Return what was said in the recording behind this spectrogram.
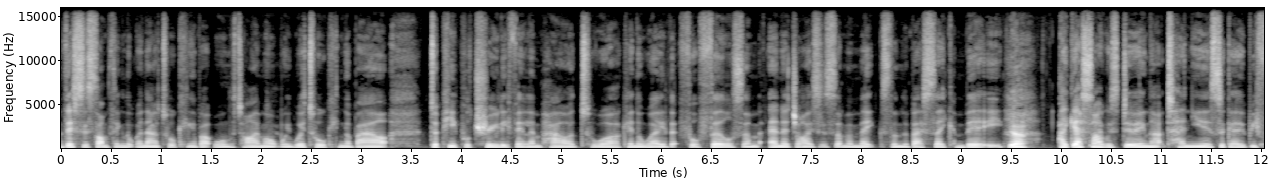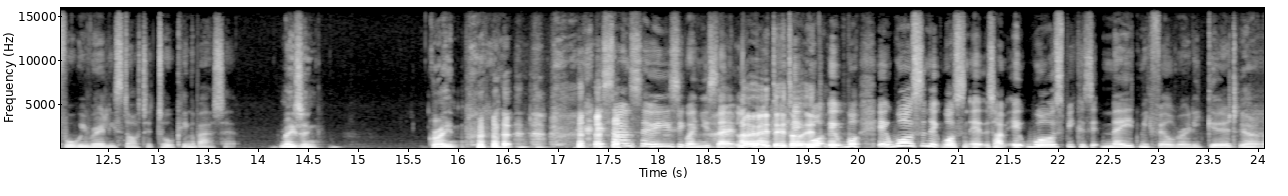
this is something that we're now talking about all the time, aren't we? We're talking about do people truly feel empowered to work in a way that fulfills them, energizes them, and makes them the best they can be? Yeah. I guess I was doing that 10 years ago before we really started talking about it. Amazing. Great. it sounds so easy when you say it like no, that. It, it, it, it, it, it was and it wasn't at the time. It was because it made me feel really good. Yeah.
